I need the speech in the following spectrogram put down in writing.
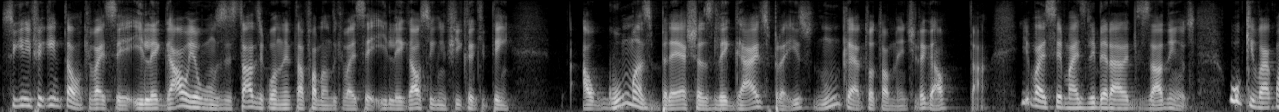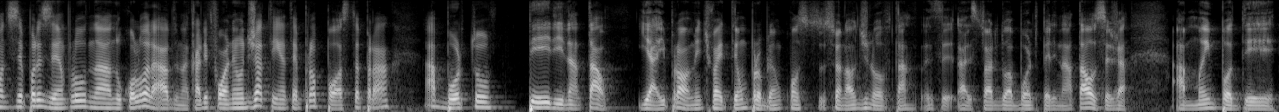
Significa então que vai ser ilegal em alguns estados, e quando gente está falando que vai ser ilegal, significa que tem algumas brechas legais para isso, nunca é totalmente legal, tá? E vai ser mais liberalizado em outros. O que vai acontecer, por exemplo, na, no Colorado, na Califórnia, onde já tem até proposta para aborto perinatal, e aí provavelmente vai ter um problema constitucional de novo, tá? A história do aborto perinatal, ou seja, a mãe poder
